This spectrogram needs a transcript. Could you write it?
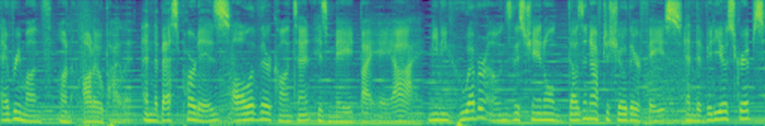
every month on autopilot. And the best part is, all of their content is made by AI, meaning whoever owns this channel doesn't have to show their face, and the video scripts,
